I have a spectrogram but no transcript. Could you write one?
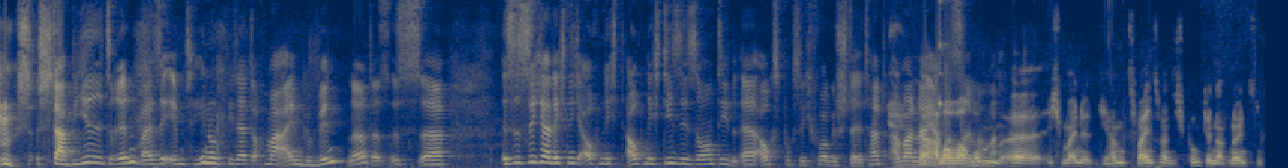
stabil drin, weil sie eben hin und wieder doch mal einen gewinnt. Ne? Das ist. Äh, es ist sicherlich nicht auch nicht auch nicht die Saison, die äh, Augsburg sich vorgestellt hat, aber naja, ja, aber warum? Äh, ich meine, die haben 22 Punkte nach 19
